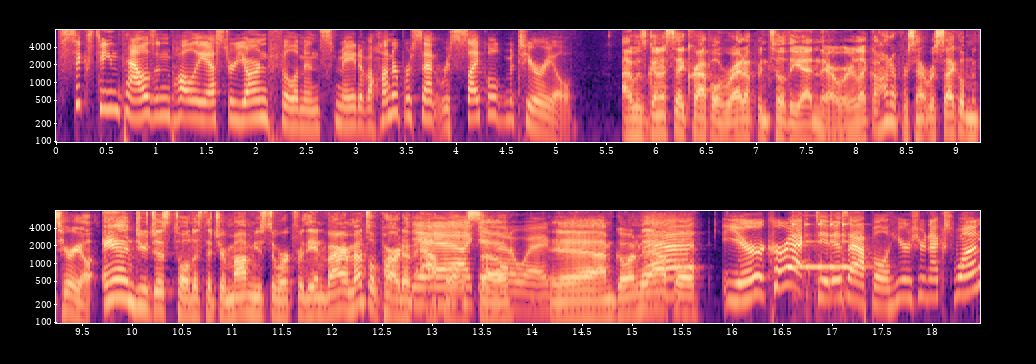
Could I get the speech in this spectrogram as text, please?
16,000 polyester yarn filaments made of 100% recycled material. I was gonna say crapple right up until the end there, where you're like 100% recycled material, and you just told us that your mom used to work for the environmental part of Yeah, Apple. I gave so that away. yeah, I'm going with That- Apple. You're correct. It is Apple. Here's your next one.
